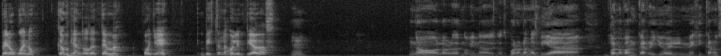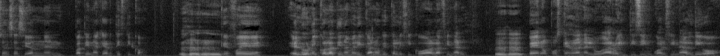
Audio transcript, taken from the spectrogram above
Pero bueno, cambiando de tema. Oye, ¿viste las Olimpiadas? Mm. No, la verdad no vi nada de las. Bueno, nada más vi a Donovan Carrillo, el mexicano sensación en patinaje artístico, que fue el único latinoamericano que calificó a la final. Pero pues quedó en el lugar 25 al final, digo.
